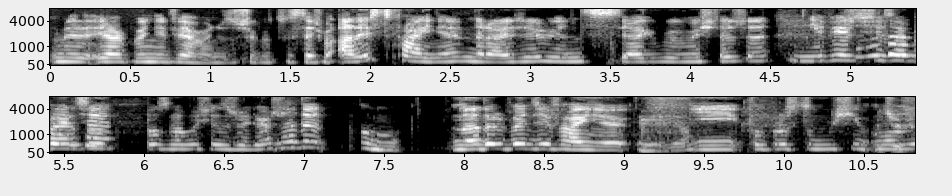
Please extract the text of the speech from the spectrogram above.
My jakby nie wiemy, do czego tu jesteśmy, ale jest fajnie na razie, więc jakby myślę, że Nie wierz No się za bardzo, będzie- bo znowu się zżygasz. nadal, nadal będzie fajnie. I po prostu musi, może,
